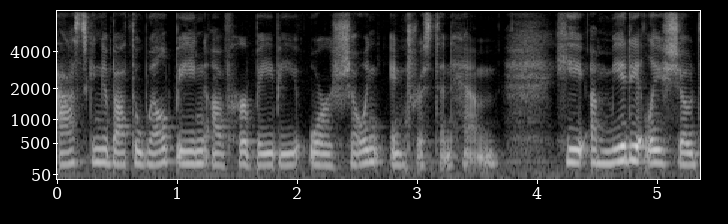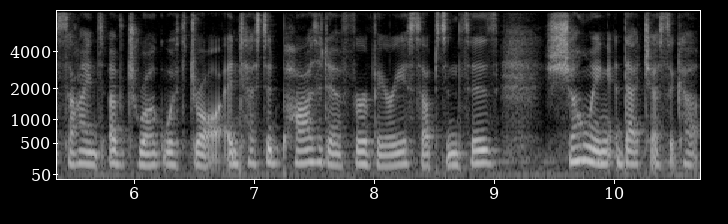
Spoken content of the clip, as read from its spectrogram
asking about the well being of her baby or showing interest in him. He immediately showed signs of drug withdrawal and tested positive for various substances, showing that Jessica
